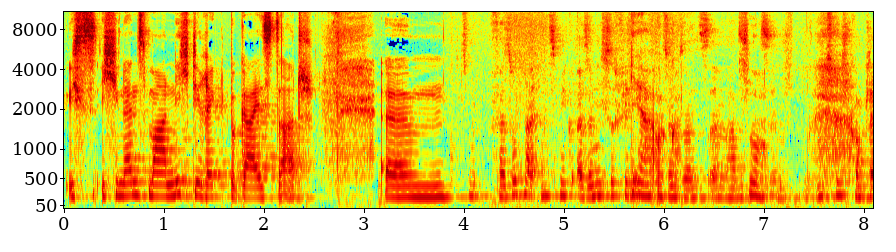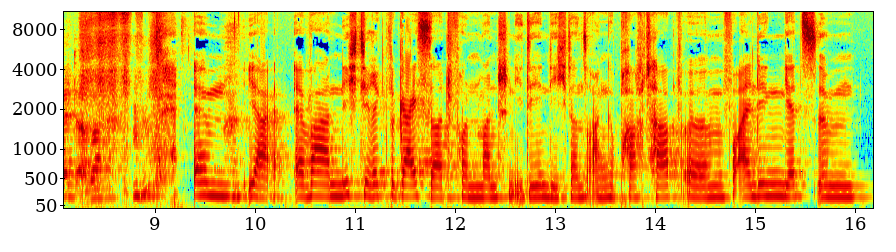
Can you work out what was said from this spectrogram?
ich, ich nenne es mal nicht direkt begeistert. Ähm, Versuch mal ins Mikro, also nicht so viel, ja, okay. sonst ähm, habe ich so. das nicht, nicht komplett, aber. Mhm. Ähm, ja, er war nicht direkt begeistert von manchen Ideen, die ich dann so angebracht habe. Ähm, vor allen Dingen jetzt im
